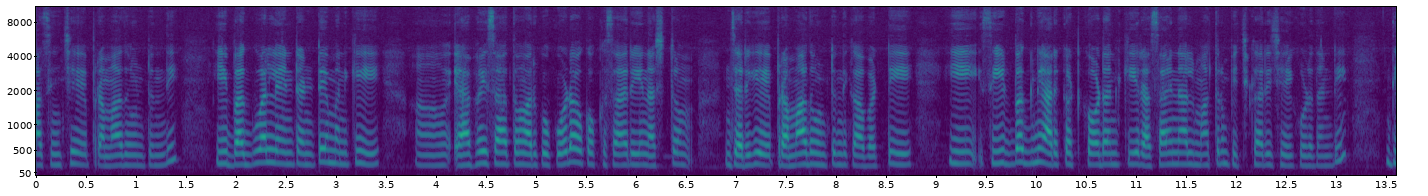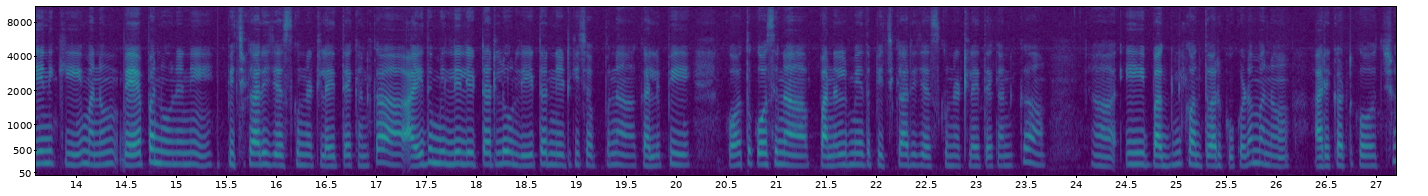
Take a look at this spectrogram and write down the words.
ఆశించే ప్రమాదం ఉంటుంది. ఈ బగ్ వల్ల ఏంటంటే మనకి యాభై శాతం వరకు కూడా ఒక్కొక్కసారి నష్టం జరిగే ప్రమాదం ఉంటుంది కాబట్టి ఈ సీడ్ బగ్ని అరికట్టుకోవడానికి రసాయనాలు మాత్రం పిచికారీ చేయకూడదండి. దీనికి మనం వేప నూనెని పిచికారీ చేసుకున్నట్లయితే కనుక ఐదు మిల్లీ లీటర్లు లీటర్ నీటికి చొప్పున కలిపి కోత కోసిన పనుల మీద పిచికారీ చేసుకున్నట్లయితే కనుక ఈ బగ్ని కొంతవరకు కూడా మనం అరికట్టుకోవచ్చు.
